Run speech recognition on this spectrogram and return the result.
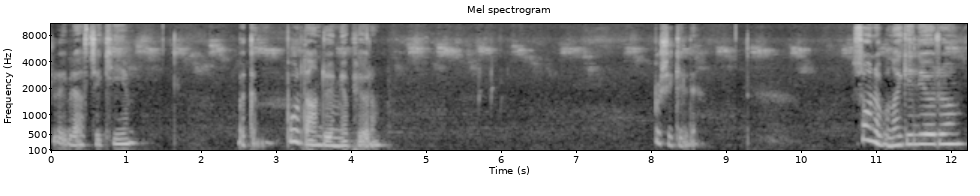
Şurayı biraz çekeyim. Bakın buradan düğüm yapıyorum. Bu şekilde. Sonra buna geliyorum.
